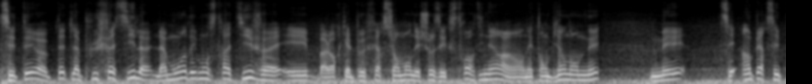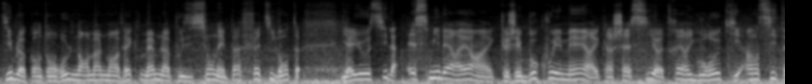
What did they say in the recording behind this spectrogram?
C'était euh, peut-être la plus facile, la moins démonstrative, et alors qu'elle peut faire sûrement des choses extraordinaires en étant bien emmenée, mais c'est imperceptible quand on roule normalement avec, même la position n'est pas fatigante. Il y a eu aussi la S1000RR que j'ai beaucoup aimé avec un châssis euh, très rigoureux qui incite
